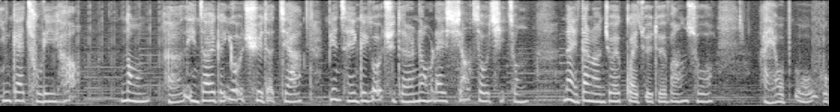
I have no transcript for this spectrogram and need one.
应该处理好？弄呃，营造一个有趣的家，变成一个有趣的人，让我来享受其中。那你当然就会怪罪对方说：“哎呀，我我我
